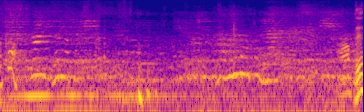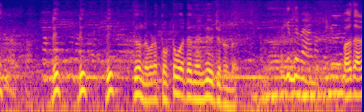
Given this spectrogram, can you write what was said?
അപ്പോ ഇതുണ്ട് ഇവിടെ തൊട്ട് പോറ്റെന്ന് എഴുതി വെച്ചിട്ടുണ്ട്. അത് തല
